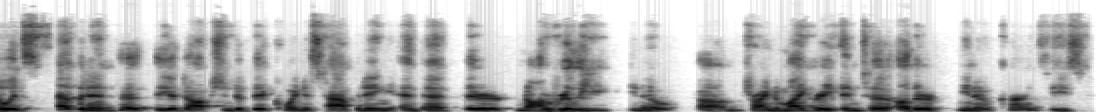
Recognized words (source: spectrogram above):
So it's evident that the adoption to Bitcoin is happening, and that they're not really, you know, um, trying to migrate into other, you know, currencies.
